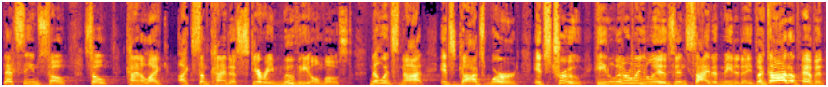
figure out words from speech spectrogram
That seems so, so kind of like, like some kind of scary movie almost. No, it's not. It's God's Word. It's true. He literally lives inside of me today. The God of heaven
